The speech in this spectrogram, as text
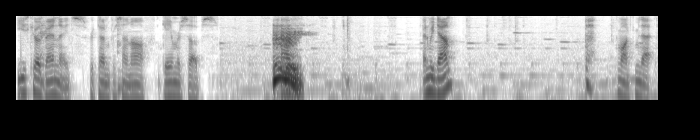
Use code Bandites for 10% off. GamerSupps. enemy down. Come on, give me that.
